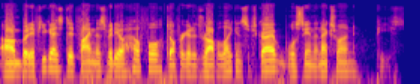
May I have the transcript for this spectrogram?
Um, but if you guys did find this video helpful, don't forget to drop a like and subscribe. We'll see you in the next one. Peace.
